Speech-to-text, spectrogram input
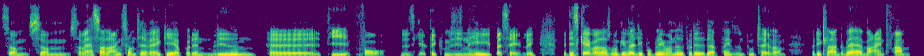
som, som, som er så langsomme til at reagere på den viden, øh, de får videnskab. Det kan man sige sådan helt basalt. Ikke? Men det skaber altså også nogle gevaldige problemer nede på det der plan, som du taler om. For det er klart, hvad er vejen frem?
